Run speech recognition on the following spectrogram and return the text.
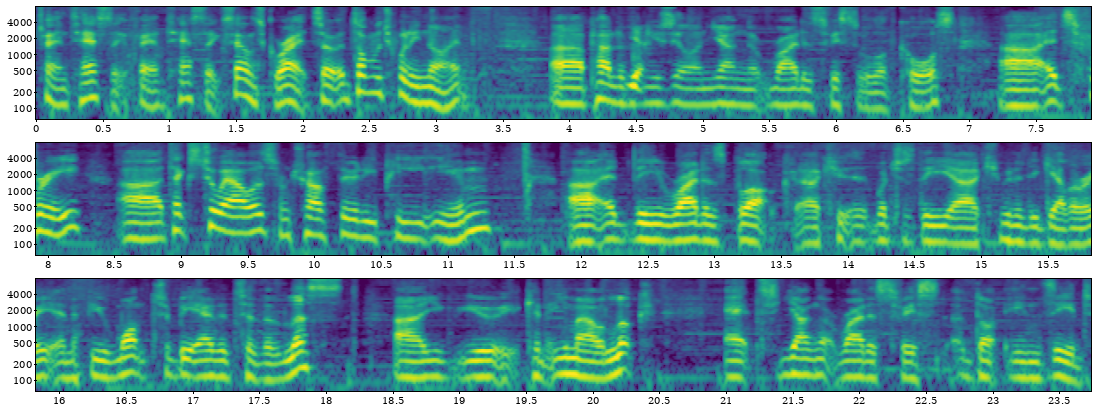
Fantastic, fantastic. Sounds great. So it's on the 29th. Uh, part of Yes. the New Zealand Young Writers Festival, of course. Uh, it's free. Uh, it takes two hours from 12:30 p.m. Uh, at the Writers Block, uh, which is the uh, community gallery. And if you want to be added to the list, uh, you, you can email look at youngwritersfest.nz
